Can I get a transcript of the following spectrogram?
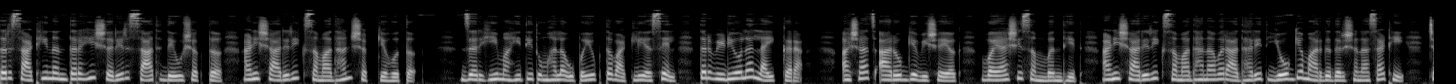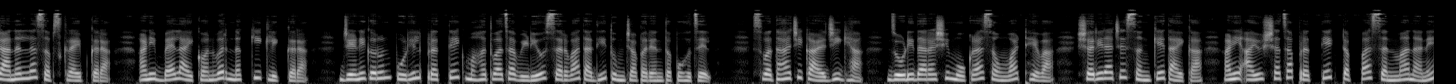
तर साठीनंतरही शरीर साथ देऊ शकतं आणि शारीरिक समाधान शक्य होतं. जर ही माहिती तुम्हाला उपयुक्त वाटली असेल तर व्हिडिओला लाईक करा. अशाच आरोग्यविषयक वयाशी संबंधित आणि शारीरिक समाधानावर आधारित योग्य मार्गदर्शनासाठी चॅनलला सबस्क्राईब करा आणि बेल आयकॉनवर नक्की क्लिक करा जेणेकरून पुढील प्रत्येक महत्त्वाचा व्हिडिओ सर्वात आधी तुमच्यापर्यंत पोहोचेल. स्वतःची काळजी घ्या जोडीदाराशी मोकळा संवाद ठेवा शरीराचे संकेत ऐका आणि आयुष्याचा प्रत्येक टप्पा सन्मानाने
